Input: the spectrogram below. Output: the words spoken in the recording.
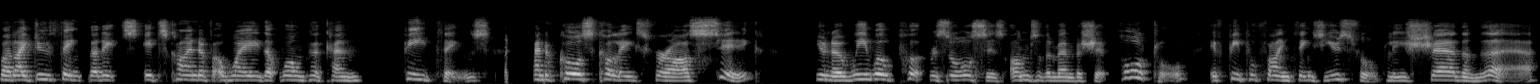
But I do think that it's it's kind of a way that WONCA can feed things. And of course, colleagues, for our SIG, you know, we will put resources onto the membership portal. If people find things useful, please share them there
